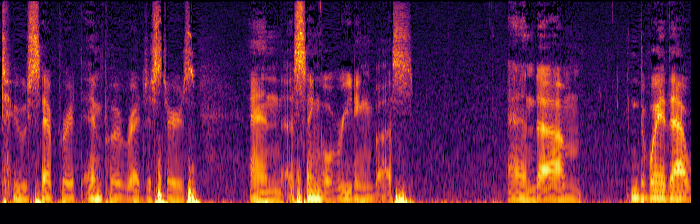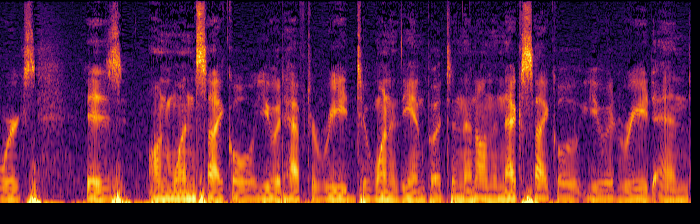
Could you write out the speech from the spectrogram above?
two separate input registers and a single reading bus. And um, the way that works is on one cycle you would have to read to one of the inputs and then on the next cycle you would read and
